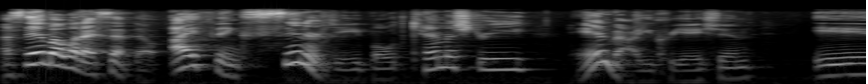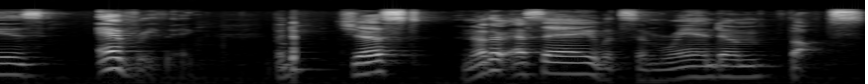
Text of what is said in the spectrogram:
I stand by what I said though. I think synergy, both chemistry and value creation, is everything. But just another essay with some random thoughts.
